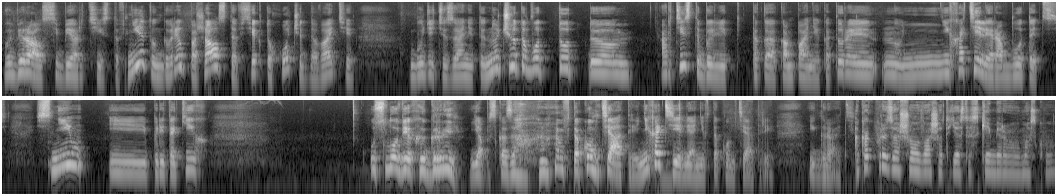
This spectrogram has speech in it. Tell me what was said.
выбирал себе артистов. Нет, он говорил, пожалуйста, все, кто хочет, давайте будете заняты. Ну, что-то вот тут э, артисты были, такая компания, которые ну, не хотели работать с ним и при таких условиях игры, я бы сказала, в таком театре. Не хотели они в таком театре играть. А как произошел ваш отъезд из Кемерово в Москву?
